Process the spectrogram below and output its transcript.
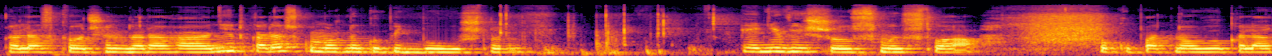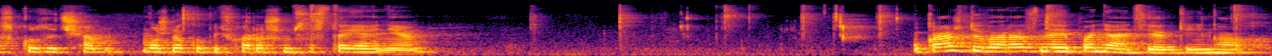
Коляска очень дорогая. Нет, коляску можно купить бэушную. Я не вижу смысла покупать новую коляску. Зачем? Можно купить в хорошем состоянии. Каждого разные понятия в деньгах.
